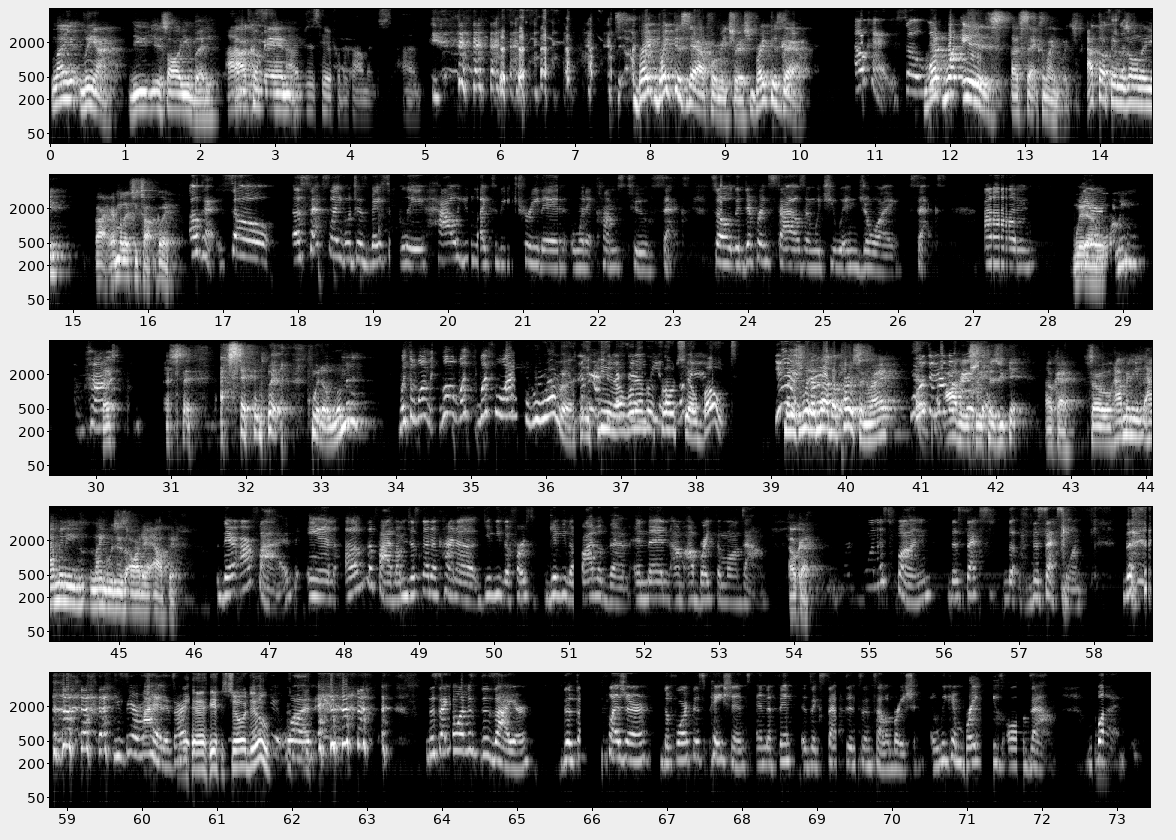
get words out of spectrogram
language. Leon, you. It's all you, buddy. I'm I'll come in. I'm just here for the comments. Um, break break this down for me, Trish. Break this down. okay, so we- What what is a sex language? I thought there was only. All right, I'm gonna let you talk. Go ahead. Okay, so a sex language is basically how you like to be treated when it comes to sex. So the different styles in which you enjoy sex. Um, With There- a woman? huh? That's, I said, I said with, with a woman? With a woman. Well, with with what? whoever, Doesn't have to you know, whatever floats your boat. Yeah, But it's with another person, right? With another Obviously, because you can't. Okay, so how many how many languages are there out there? There are five, and of the five, I'm just gonna kind of give you the first, give you the five of them, and then um, I'll break them all down. Okay, First one is fun. The sex, the, the sex one. The you see where my head is, right? Yeah, you sure do. Second one. the second one is desire. The third is pleasure. The fourth is patience, and the fifth is acceptance and celebration. And we can break these all down. But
